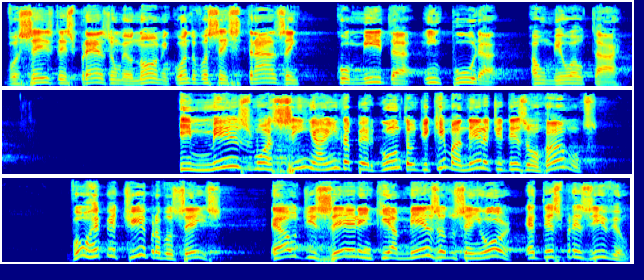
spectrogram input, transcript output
Vocês desprezam o meu nome quando vocês trazem comida impura ao meu altar. E mesmo assim ainda perguntam de que maneira te desonramos. Vou repetir para vocês: é ao dizerem que a mesa do Senhor é desprezível.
